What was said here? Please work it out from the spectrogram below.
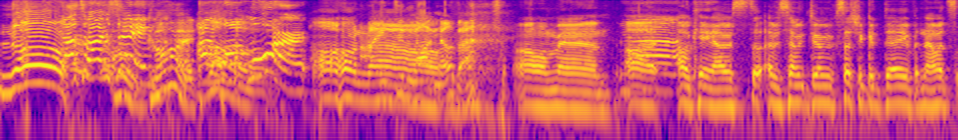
No! that's what I'm saying. Oh God. I want more. Oh no! I did not know that. Oh man. Yeah. Uh, okay, now I was I was having, doing such a good day, but now it's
